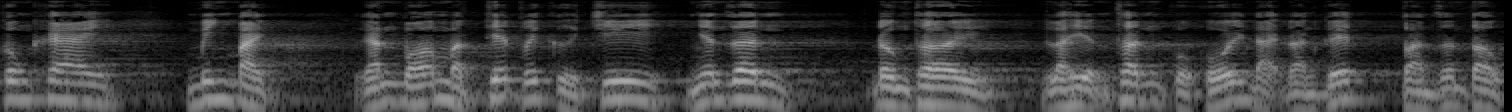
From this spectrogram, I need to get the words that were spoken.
công khai, minh bạch, gắn bó mật thiết với cử tri, nhân dân, đồng thời là hiện thân của khối đại đoàn kết toàn dân tộc.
